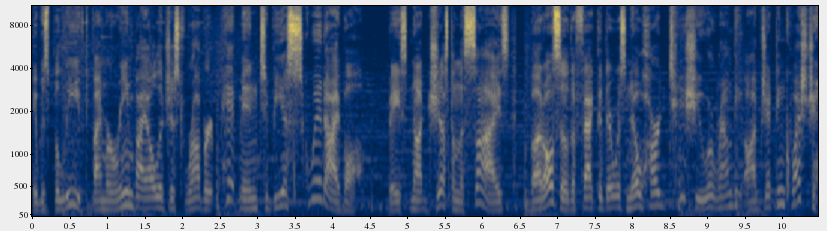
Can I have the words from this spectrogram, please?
it was believed by marine biologist Robert Pitman to be a squid eyeball, based not just on the size, but also the fact that there was no hard tissue around the object in question.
